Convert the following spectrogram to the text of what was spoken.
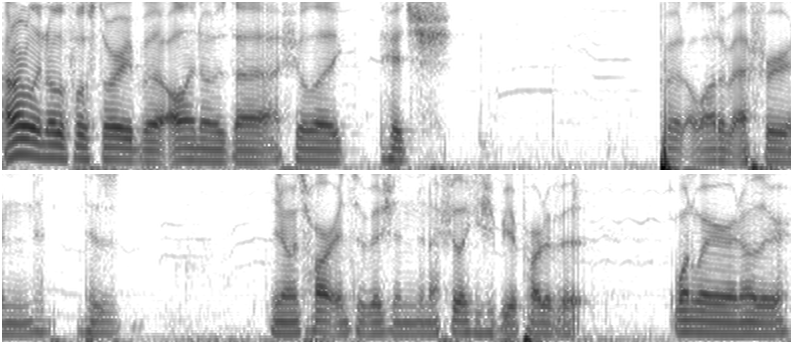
I don't really know the full story, but all I know is that I feel like Hitch put a lot of effort and his, you know, his heart into Vision, and I feel like he should be a part of it, one way or another.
